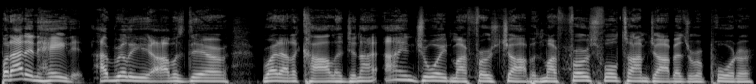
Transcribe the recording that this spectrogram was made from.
But I didn't hate it. I really, I was there right out of college, and I, I enjoyed my first job. It was my first full time job as a reporter,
